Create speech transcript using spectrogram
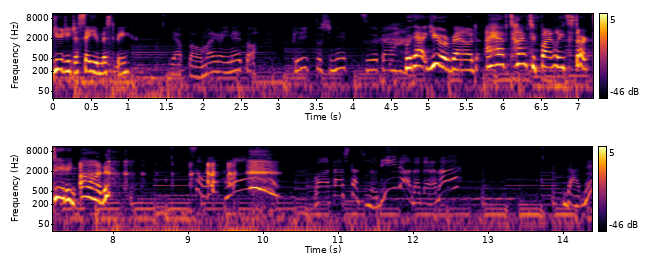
Ryuji, just say you missed me. Without you around, I have time to finally start dating on! そりゃと私たちのリーダーだからなだね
